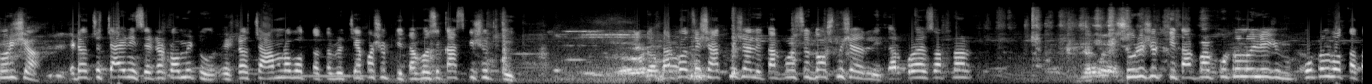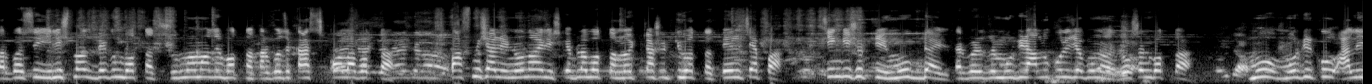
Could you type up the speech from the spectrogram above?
সরিষা এটা হচ্ছে চাইনিজ এটা টমেটো এটা হচ্ছে আমড়া ভর্তা তারপরে চেপা শুটকি তারপর হচ্ছে কাসকি শুটকি তারপর হচ্ছে সাত মিশালি তারপর হচ্ছে দশ মিশালি তারপর হচ্ছে আপনার সুরি শুটকি তারপর পটল ইলিশ পটল ভর্তা, তারপর হচ্ছে ইলিশ মাছ, বেগুন ভর্তা, সুরমা মাছের ভর্তা, তারপর হচ্ছে কাঁচ কলা ভর্তা পাঁচ মিশালি নোনা ইলিশ, কেবলা ভর্তা, লইট্টা শুটকি ভর্তা, তেল চেপা, চিংড়ি শুটকি, মুগ ডাল তারপর হচ্ছে মুরগির আলু কলিজা বোনা, রসুন ভর্তা মুরগির আলি,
